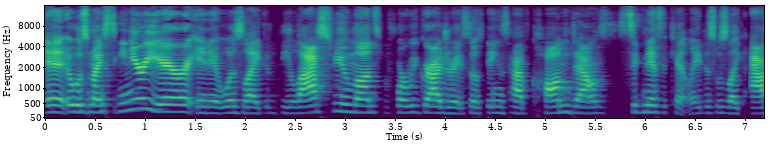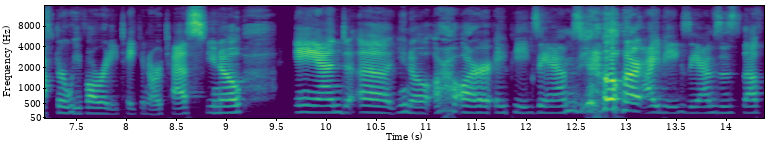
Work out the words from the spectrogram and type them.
it, it was my senior year, and it was like the last few months before we graduate, so things have calmed down significantly. This was like after we've already taken our tests, you know and uh, you know our, our AP exams, you know our IB exams and stuff.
